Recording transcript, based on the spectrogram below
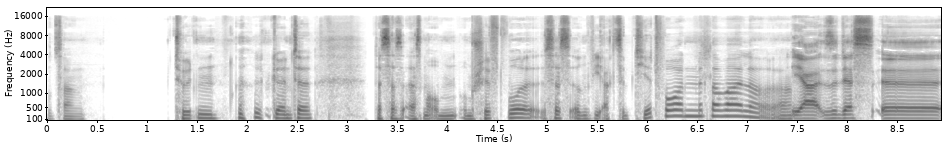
sozusagen töten könnte, dass das erstmal um, umschifft wurde. Ist das irgendwie akzeptiert worden mittlerweile? Oder? Ja, also das äh,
